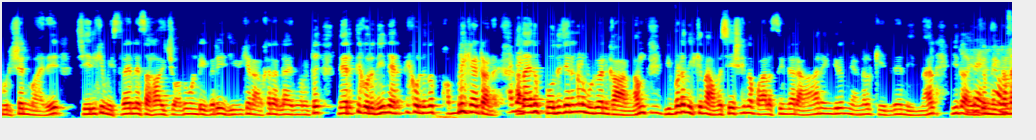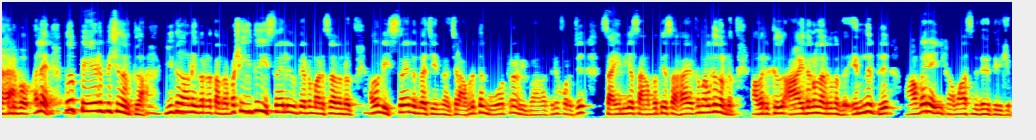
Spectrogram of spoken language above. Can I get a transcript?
പുരുഷന്മാർ ശരിക്കും ഇസ്രായേലിനെ സഹായിച്ചു. അതുകൊണ്ട് ഇവർ ജീവിക്കാൻ അർഹരല്ല എന്ന് പറഞ്ഞിട്ട് നിരത്തി കൊല്ലുന്നു. ഈ നിരത്തി കൊല്ലുന്നത് പബ്ലിക്കായിട്ടാണ് അതായത് പൊതുജനങ്ങൾ മുഴുവൻ കാണണം ഇവിടെ നിൽക്കുന്ന അവശേഷിക്കുന്ന പാലസ്തീൻകാർ ആരെങ്കിലും ഞങ്ങൾക്കെതിരെ നിന്നാൽ ഇതായിരിക്കും നിങ്ങളുടെ അനുഭവം അല്ലെ? അത് പേടിപ്പിച്ച് നിർത്തുക. ഇതാണ് ഇവരുടെ തന്ത്രം. പക്ഷേ ഇത് ഇസ്രായേൽ കൃത്യമായിട്ട് മനസ്സിലാകുന്നുണ്ട്. അതുകൊണ്ട് ഇസ്രായേൽ എന്താ ചെയ്യുന്നത് വെച്ചാൽ അവിടുത്തെ ഗോത്ര വിഭാഗത്തിന് കുറച്ച് സൈനിക സാമ്പത്തിക സഹായമൊക്കെ നൽകുന്നുണ്ട്. അവർക്ക് ആയുധങ്ങൾ നൽകുന്നുണ്ട്. എന്നിട്ട് അവരെ ഈ ഹമാസിനെതിരെ തിരിക്കും.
